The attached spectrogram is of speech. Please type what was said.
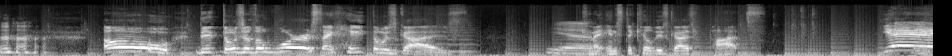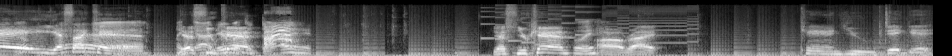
oh, th- those are the worst. I hate those guys. yeah. Can I insta kill these guys with pots? Yay! Yes, I can. My yes, God, you can. to. Ah! Yes, you can. Boy. All right. Can you dig it,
